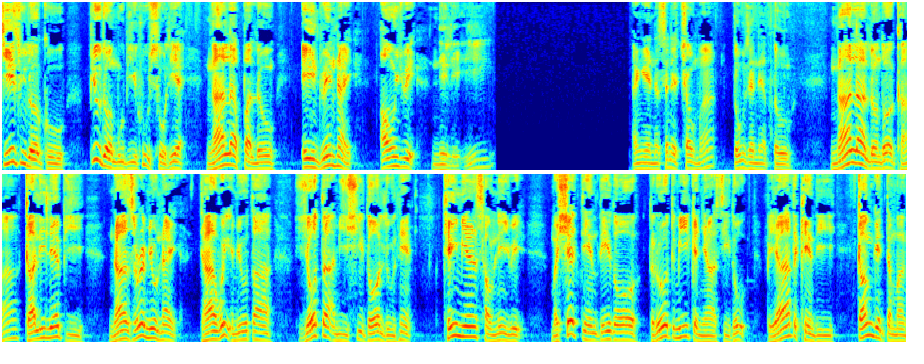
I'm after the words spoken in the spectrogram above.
ကျေးဇူးတော်ကို ပြုတော်မူပြီဟုဆိုလျက် ငါးလပတ်လုံး အိမ်တွင်း၌အောင်း၍နေလေ၏။26 ငါးလလွန်သောအခါ ဂါလိလဲပြည် နာဇရက်မြို့၌ဒါဝိဒ်အမျိုးသား ယောသပ်အမည်ရှိသော လူနှင့် ထိမ်းမြားဆောင်နှင့်၍မရှက်တင်သေးသော သတို့သမီးကညာဆီသို့ ဘုရားသခင်သည် ကောင်းကင်တမန်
